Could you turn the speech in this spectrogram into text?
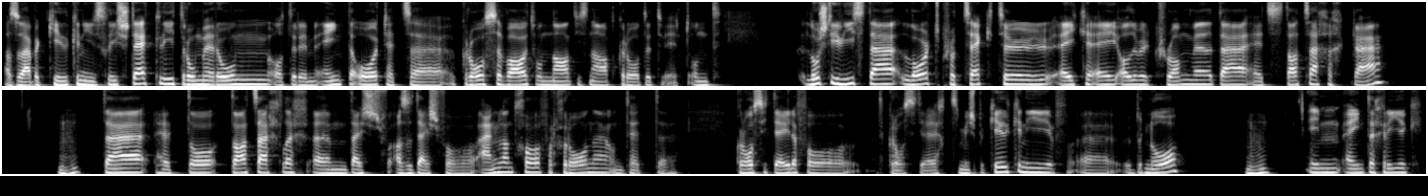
Also eben Kilkenny ist ein Städtchen drumherum oder im einen Ort hat es einen grossen Wald, der nah dies nah abgerodet wird. Und lustigerweise der Lord Protector, a.k.a. Oliver Cromwell, der hat es tatsächlich gegeben. Mhm. Der hat da tatsächlich, ähm, der, ist, also der ist von England gekommen, von Krone, und hat äh, grosse Teile von, grosse Teile, zum Beispiel Kilkenny, äh, übernommen mhm. im einen Krieg.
